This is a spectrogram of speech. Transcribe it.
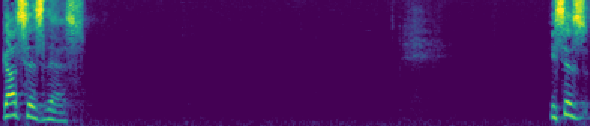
God says this. He says,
